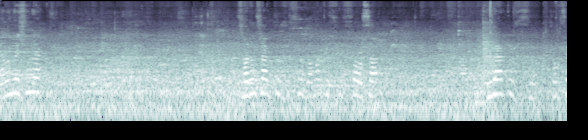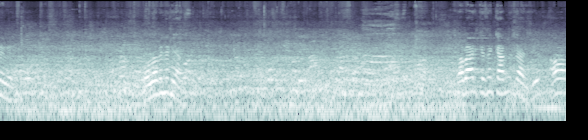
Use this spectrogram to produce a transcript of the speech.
Yanında şimdi sarımsak turşusu, domates turşusu olsa biber turşusu çok severim. Olabilir yani. Tabii herkesin kendi tercihi ama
